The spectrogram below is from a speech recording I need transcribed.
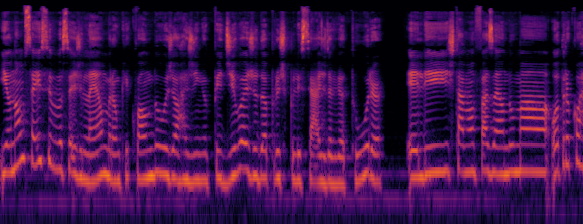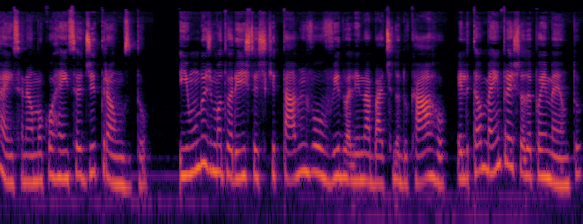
E eu não sei se vocês lembram que quando o Jorginho pediu ajuda para os policiais da viatura, eles estavam fazendo uma outra ocorrência, né? Uma ocorrência de trânsito. E um dos motoristas que estava envolvido ali na batida do carro, ele também prestou depoimento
